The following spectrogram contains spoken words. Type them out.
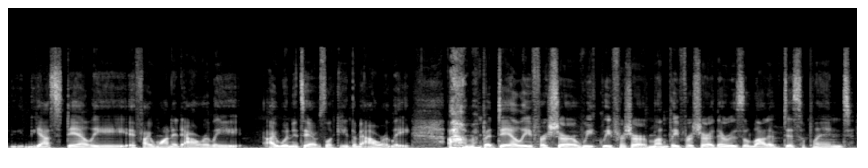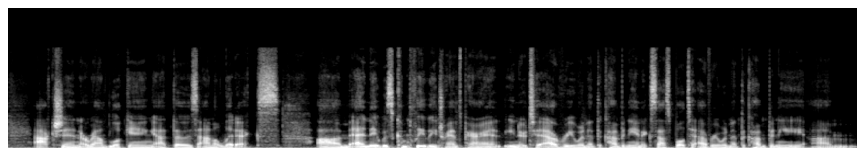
yes, daily. If I wanted hourly, I wouldn't say I was looking at them hourly, um, but daily for sure, weekly for sure, monthly for sure. There was a lot of disciplined action around looking at those analytics, um, and it was completely transparent, you know, to everyone at the company and accessible to everyone at the company. Um,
